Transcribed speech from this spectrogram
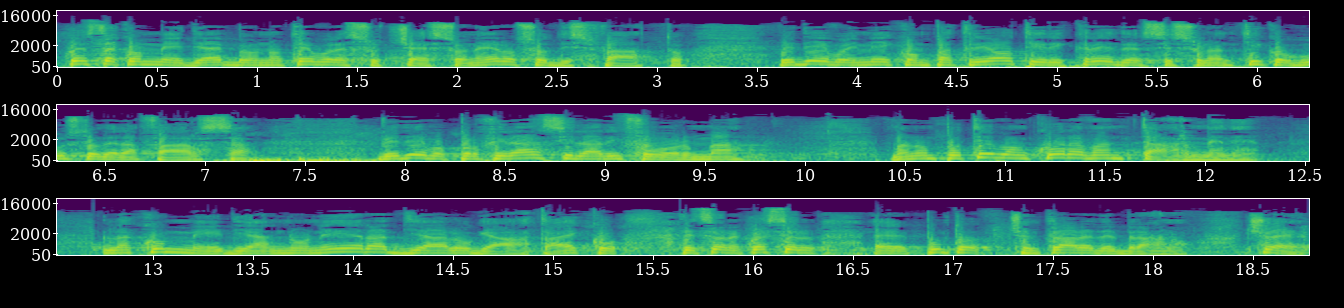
Questa commedia ebbe un notevole successo, ne ero soddisfatto. Vedevo i miei compatrioti ricredersi sull'antico gusto della farsa, vedevo profilarsi la riforma, ma non potevo ancora vantarmene. La commedia non era dialogata. Ecco, attenzione, questo è il punto centrale del brano. Cioè,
